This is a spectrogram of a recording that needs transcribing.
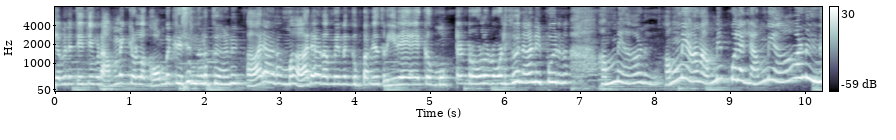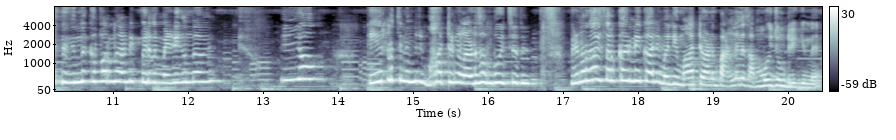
യവന ചേച്ചിയും കൂടെ അമ്മയ്ക്കുള്ള കോമ്പറ്റീഷൻ നടത്തുകയാണ്. ആരാണമ്മ ആരാണമ്മ എന്നൊക്കെ പറഞ്ഞ് ശ്രീരേഖയൊക്കെ മുട്ടൻ റോൾ റോൾ ഇവനാണ് ഇപ്പോൾ ഇരുന്നത് അമ്മയാണ് അമ്മയാണ് അമ്മയെ പോലല്ല അമ്മയാണ് എന്നൊക്കെ പറഞ്ഞാണ് ഇപ്പോൾ ഇരുന്ന് മെഴുകുന്നത്. അയ്യോ കേരളത്തിന് എന്തൊരു മാറ്റങ്ങളാണ് സംഭവിച്ചത്. പിണറായി സർക്കാരിനേക്കാളും വലിയ മാറ്റമാണ് ഇപ്പം അണ്ണന് സംഭവിച്ചുകൊണ്ടിരിക്കുന്നത്.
